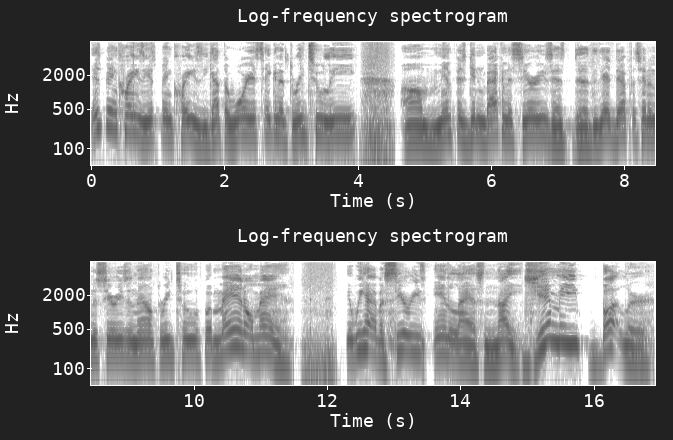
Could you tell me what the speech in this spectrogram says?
it's been crazy. It's been crazy. Got the Warriors taking a 3 2 lead. Um, Memphis getting back in the series as the, their deficit in the series is now 3 2. But man, oh man, did we have a series in last night? Jimmy Butler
